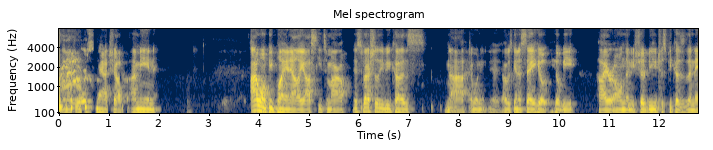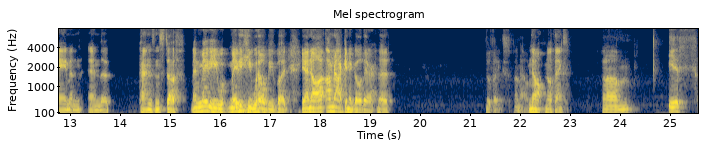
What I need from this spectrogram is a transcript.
in a worse matchup. I mean, I won't be playing Alioski tomorrow, especially because nah, I wouldn't. I was gonna say he'll he'll be higher owned than he should be just because of the name and and the pens and stuff. And maybe he maybe he will be, but yeah, no, I'm not gonna go there. Uh, no thanks. I'm out. No, no thanks. Um, if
